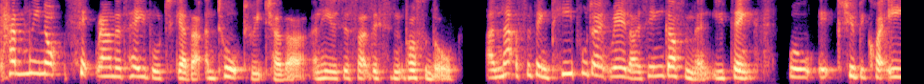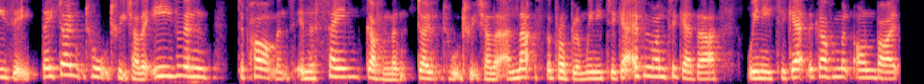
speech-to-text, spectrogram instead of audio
"Can we not sit round a table together and talk to each other?" And he was just like, "This isn't possible." And that's the thing, people don't realise in government, you think, well, it should be quite easy. They don't talk to each other. Even departments in the same government don't talk to each other. And that's the problem. We need to get everyone together. We need to get the government on by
